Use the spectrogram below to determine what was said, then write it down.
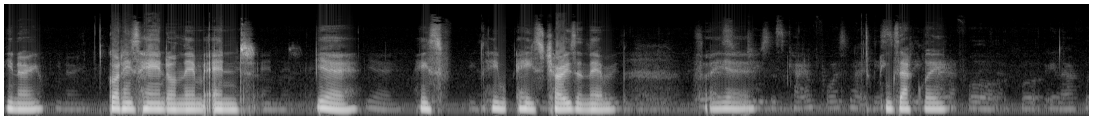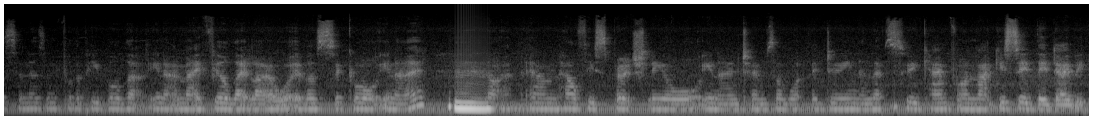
you know, got his hand on them, and yeah, he's he he's chosen them. So yeah, what Jesus came for, isn't it? He said Exactly. For, for you know for sinners and for the people that you know may feel they low or whatever, sick or you know mm, not um, healthy spiritually or you know in terms of what they're doing, and that's who he came for. And like you said, there, Debbie,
